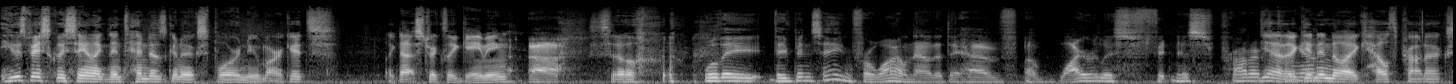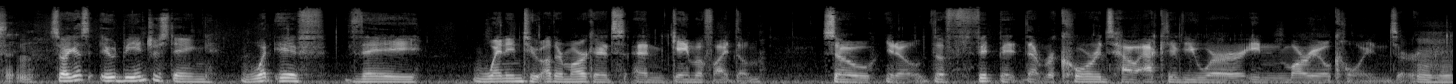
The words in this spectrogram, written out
he was basically saying like Nintendo's going to explore new markets, like not strictly gaming. Uh, So Well, they they've been saying for a while now that they have a wireless fitness product. yeah, they're getting out. into like health products and So I guess it would be interesting. What if they went into other markets and gamified them? So you know the Fitbit that records how active you were in Mario coins, or mm-hmm.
